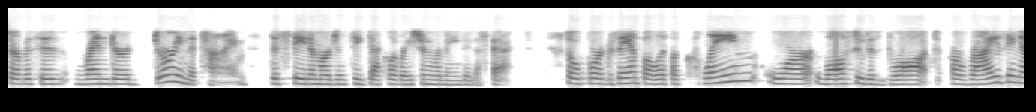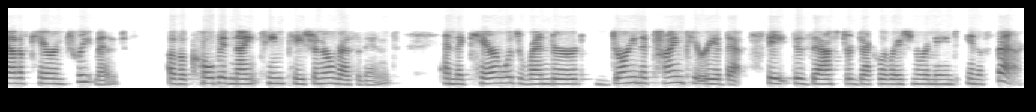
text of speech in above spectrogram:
services rendered during the time the state emergency declaration remained in effect. So, for example, if a claim or lawsuit is brought arising out of care and treatment of a COVID 19 patient or resident, and the care was rendered during the time period that state disaster declaration remained in effect,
